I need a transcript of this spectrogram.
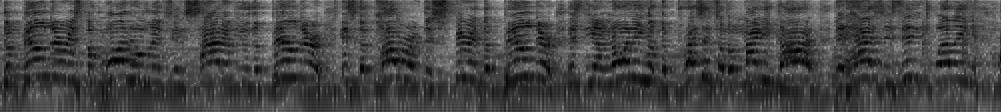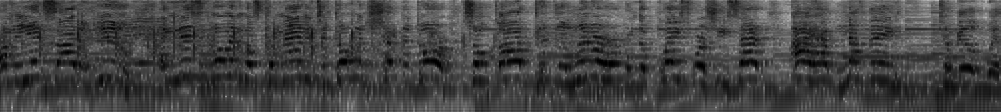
The builder is the one who lives inside of you. The builder is the power of the Spirit. The builder is the anointing of the presence of a mighty God that has his indwelling on the inside of you. And this woman was commanded to go and shut the door so God could deliver her from the place where she said, I have nothing to build with.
